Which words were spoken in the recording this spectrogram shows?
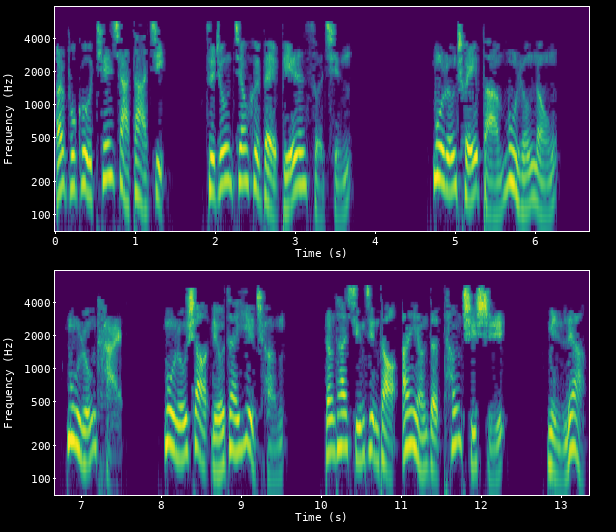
而不顾天下大计，最终将会被别人所擒。慕容垂把慕容农、慕容凯、慕容绍留在邺城。当他行进到安阳的汤池时，闵亮、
